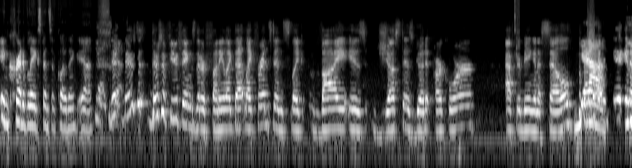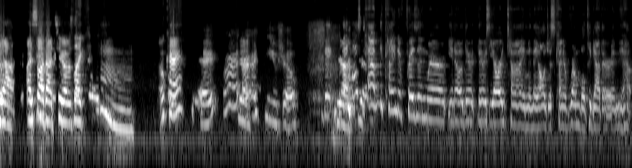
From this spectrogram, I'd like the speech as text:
incredibly expensive clothing yeah Yes, There, yes. there's a, there's a few things that are funny like that. Like for instance, like Vi is just as good at parkour after being in a cell. Yeah. You know, yeah i saw that too i was like hmm okay Okay. All right. Yeah. All right. I see you, show. They, Yeah, they must have the kind of prison where you know there there's yard time and they all just kind of rumble together and have,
